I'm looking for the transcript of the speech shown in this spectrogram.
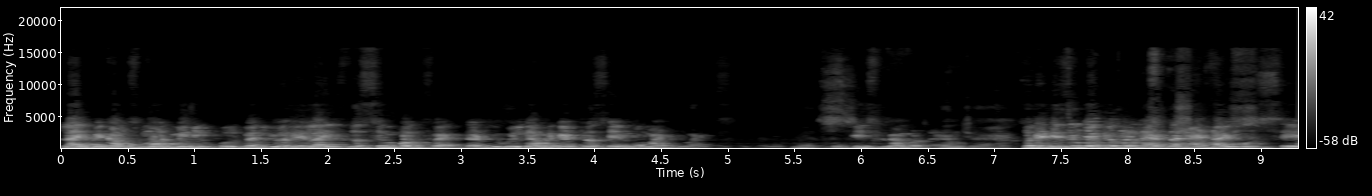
Life becomes more meaningful when you realize the simple fact that you will never get the same moment twice. So Yes. please remember that. Enjoy. So ladies and gentlemen, at the end, I would say,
